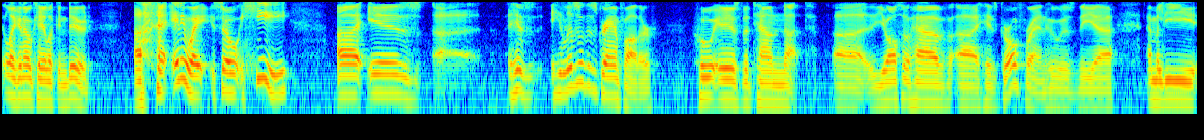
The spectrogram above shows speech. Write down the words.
like an okay looking dude. Uh, anyway, so he uh, is uh, his he lives with his grandfather, who is the town nut. Uh, you also have uh, his girlfriend, who is the uh, Emily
